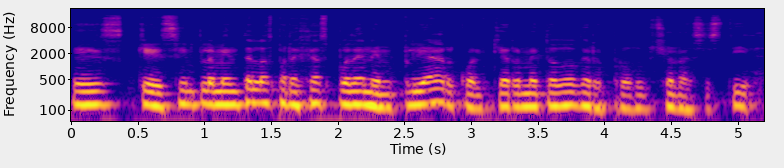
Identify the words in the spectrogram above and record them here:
es que simplemente las parejas pueden emplear cualquier método de reproducción asistida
